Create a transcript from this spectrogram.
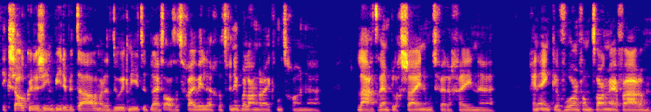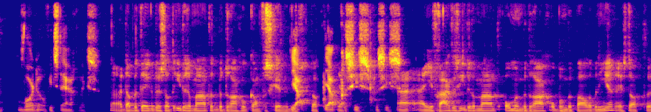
ik zou kunnen zien wie er betalen, maar dat doe ik niet. Het blijft altijd vrijwillig. Dat vind ik belangrijk. Het moet gewoon laagdrempelig zijn. Er moet verder geen, geen enkele vorm van dwang ervaren worden of iets dergelijks. Nou, dat betekent dus dat iedere maand het bedrag ook kan verschillen. Dus ja, dat, ja, ja, precies. precies. Uh, en je vraagt dus iedere maand om een bedrag op een bepaalde manier. Is dat uh,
